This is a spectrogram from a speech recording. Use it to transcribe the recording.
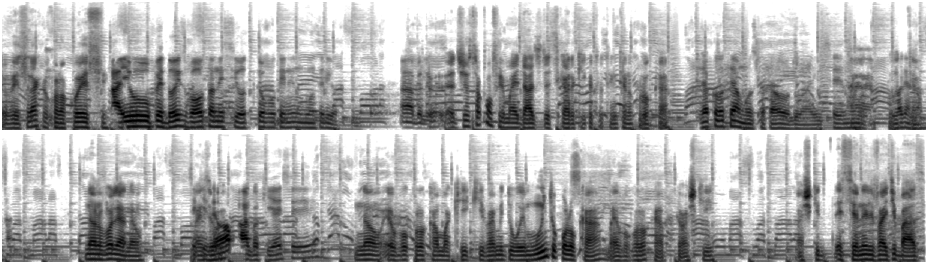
Eu ver, será que eu coloco esse? Aí o P2 volta nesse outro que eu voltei no anterior. Ah, beleza. Eu- Deixa eu só confirmar a idade desse cara aqui que eu tô tentando colocar. Já coloquei a música, tá, Odu? Aí você não Ah, não olha não, tá? Não, não vou olhar não. Se Mas quiser eu- eu apago aqui, aí você... Não, eu vou colocar uma aqui que vai me doer muito colocar, mas eu vou colocar, porque eu acho que. Acho que esse ano ele vai de base.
